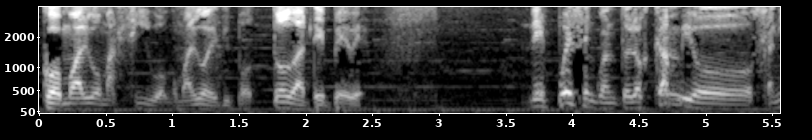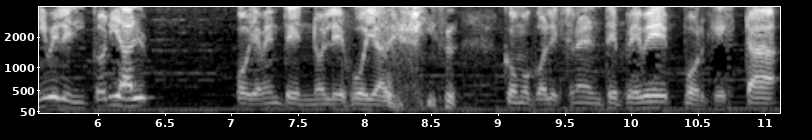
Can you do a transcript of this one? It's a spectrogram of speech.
Como algo masivo, como algo de tipo toda TPB. Después, en cuanto a los cambios a nivel editorial, obviamente no les voy a decir cómo coleccionar en TPB porque está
